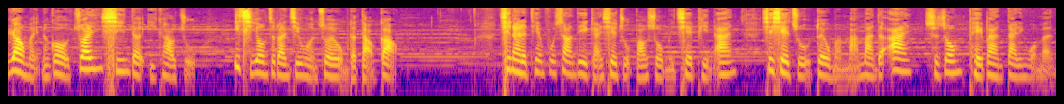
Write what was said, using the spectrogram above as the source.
让我们能够专心的依靠主，一起用这段经文作为我们的祷告。亲爱的天父上帝，感谢主保守我们一切平安，谢谢主对我们满满的爱，始终陪伴带领我们。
